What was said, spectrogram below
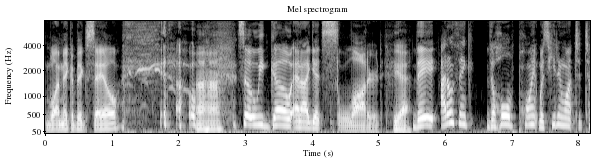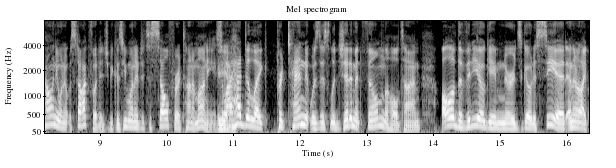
will I make a big sale?" you know. Uh-huh. So we go and I get slaughtered. Yeah. They I don't think the whole point was he didn't want to tell anyone it was stock footage because he wanted it to sell for a ton of money. So Yeah. I had to like pretend it was this legitimate film the whole time. All of the video game nerds go to see it and they're like,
